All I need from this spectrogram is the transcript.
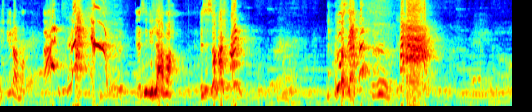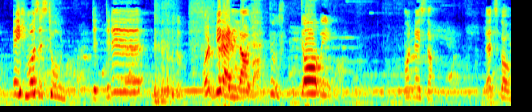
Ich gehe da mal. Nein! Er ist in die Lava. Es ist sogar spannend. Los! Ich muss es tun. Und wieder in die Lava. Tobi. Und nächster. Let's go.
